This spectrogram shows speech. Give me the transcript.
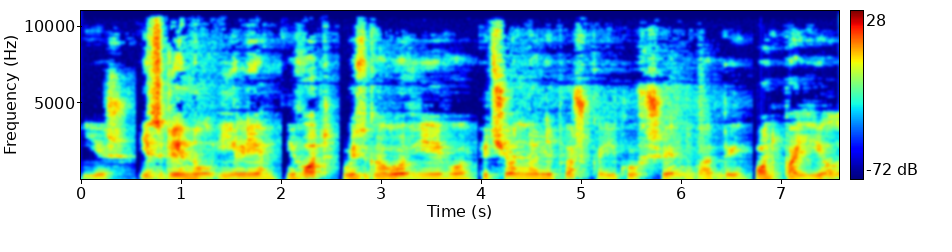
ешь». И взглянул Илья, и вот у изголовья его печеная лепешка и кувшин воды. Он поел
